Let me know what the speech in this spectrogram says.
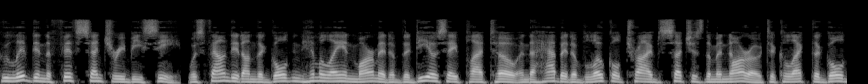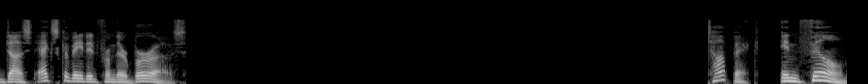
who lived in the 5th century BC, was founded on the golden Himalayan marmot of the Deosai Plateau and the habit of local tribes such as the Monaro to collect the gold dust excavated from their burrows. In film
